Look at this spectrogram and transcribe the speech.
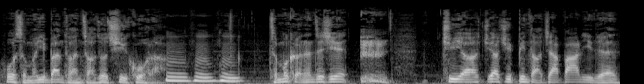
或什么一般团早就去过了，嗯哼哼，怎么可能这些 去要要去冰岛加巴黎的人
